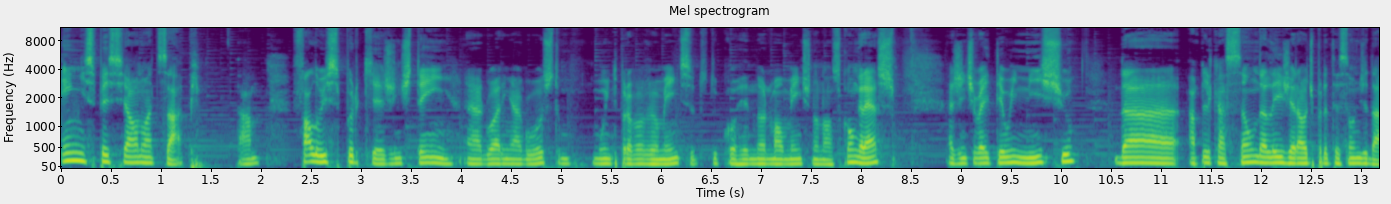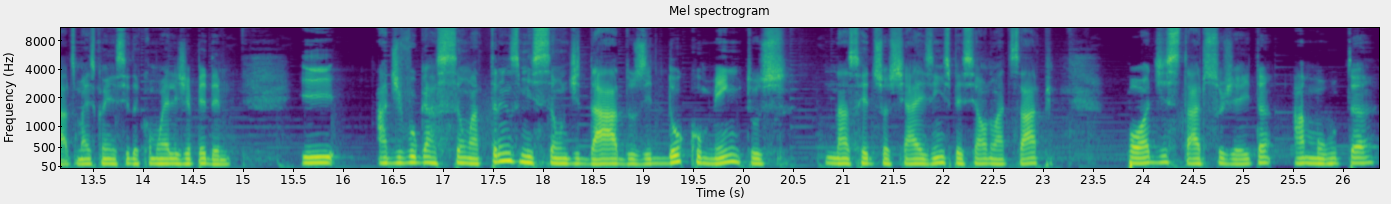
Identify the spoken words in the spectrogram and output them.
em especial no WhatsApp. Tá? Falo isso porque a gente tem é, agora em agosto, muito provavelmente, se tudo correr normalmente no nosso congresso, a gente vai ter o início da aplicação da Lei Geral de Proteção de Dados, mais conhecida como LGPD. E a divulgação, a transmissão de dados e documentos nas redes sociais, em especial no WhatsApp, pode estar sujeita a multa,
